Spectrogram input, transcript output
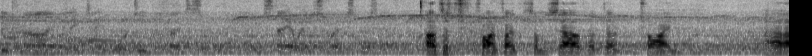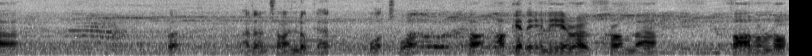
keep an eye on the league table, or do you prefer to sort of stay away and just focus on yourself? I'll just try and focus on myself. I don't try and, uh, but I don't try and look at what's what, but I'll get it in Eero from uh, father-in-law.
